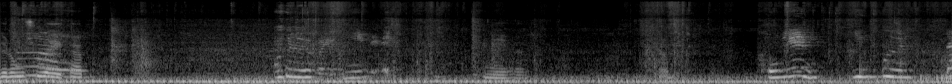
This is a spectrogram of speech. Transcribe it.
ก็ต้องช่วยครับ มันเลยไปอย่างนี้เลย นี่ครับครับ เขาเล่นยิงปืน แต่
